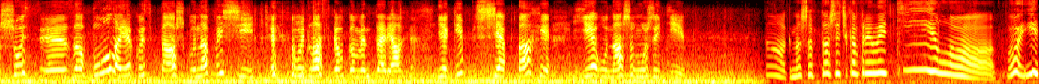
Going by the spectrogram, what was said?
щось е, забула, якусь пташку, напишіть, будь ласка, в коментарях, які ще птахи є у нашому житті. Так, наша пташечка прилетіла. О, і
